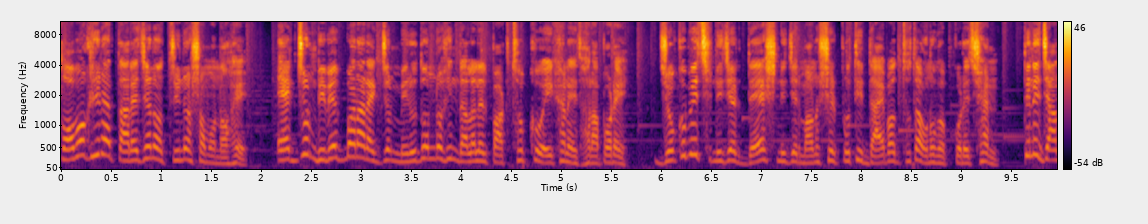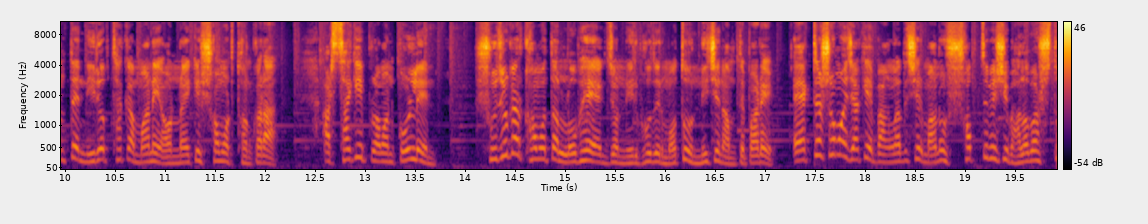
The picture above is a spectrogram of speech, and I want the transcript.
তবঘৃণা তারে যেন তৃণসম নহে। একজন বিবেকবান আর একজন মেরুদণ্ডহীন দালালের পার্থক্য এখানেই ধরা পড়ে। জোকোভিচ নিজের দেশ, নিজের মানুষের প্রতি দায়বদ্ধতা অনুভব করেছেন। তিনি জানতেন নীরব থাকা মানে অন্যায়কে সমর্থন করা। আর সাকিব প্রমাণ করলেন, সুযোগ আর ক্ষমতার লোভে একজন নির্বোধের মতো নিচে নামতে পারে। একটা সময় যাকে বাংলাদেশের মানুষ সবচেয়ে বেশি ভালোবাসত,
